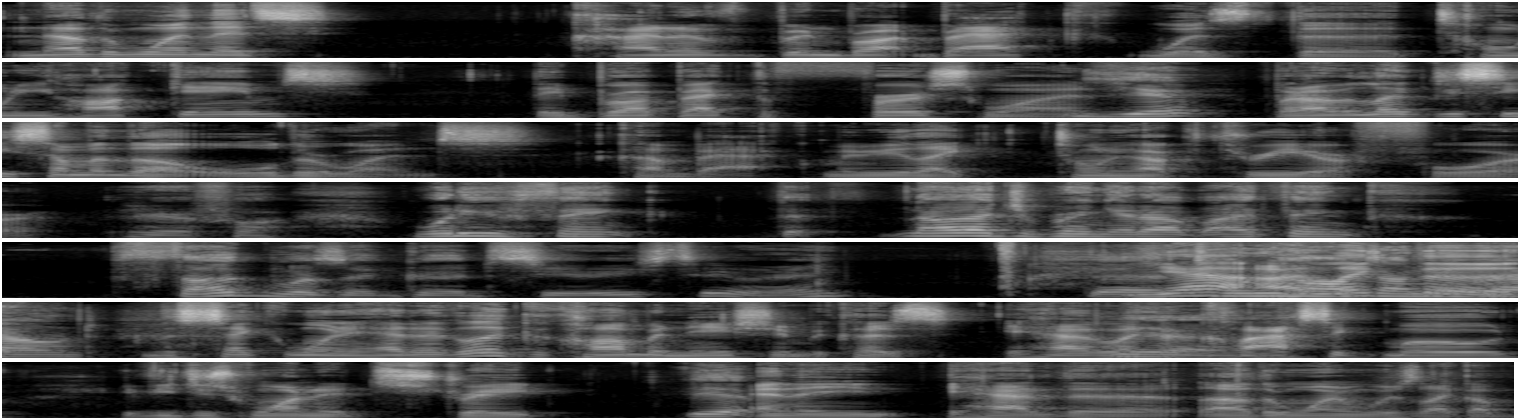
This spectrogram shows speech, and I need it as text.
another one that's kind of been brought back was the Tony Hawk games they brought back the first one, Yep. but I would like to see some of the older ones come back. Maybe like Tony Hawk three or four. Three or four. What do you think? Th- Now that you bring it up, I think Thug was a good series too, right? The yeah, Tony I Hawk's like the the second one. It had like a combination because it had like Yeah. a classic mode if you just wanted straight, Yeah. and then it had the other one was like a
